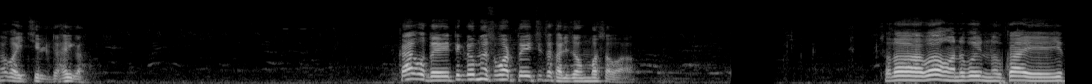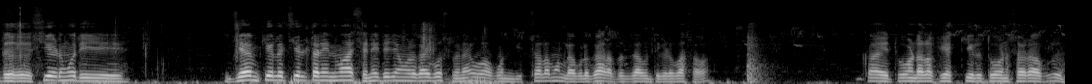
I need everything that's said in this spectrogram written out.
हा बाई चिलट आहे का? काय होतंय? तिकडं मस्त वाटतंय तिथं खाली जाऊन बसावा. चला भावानं बहीण काय आहे, इथं शेडमध्ये जॅम केलं चिलटाने आणि माशाने त्याच्यामुळे काय बसलो नाही बुवा आपण. बी. चला म्हणलं आपलं घरातच जाऊन तिकडे बसावा. काय तोंडाला पॅक केलं तोंड सर आपलं.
